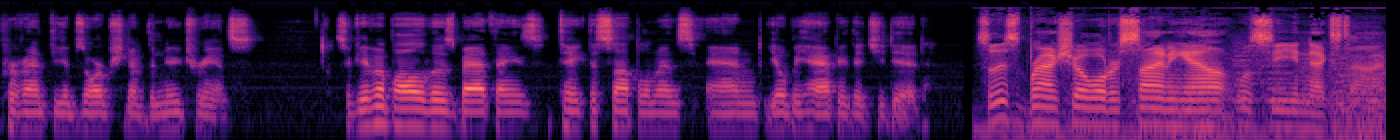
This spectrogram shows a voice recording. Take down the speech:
prevent the absorption of the nutrients. So give up all of those bad things, take the supplements, and you'll be happy that you did. So this is Brian Showalter signing out. We'll see you next time.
